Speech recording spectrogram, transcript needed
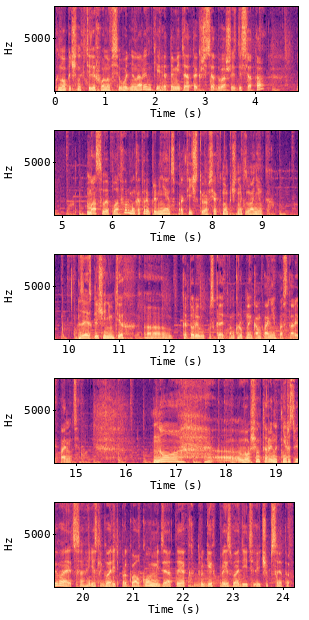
кнопочных телефонов сегодня на рынке, это Mediatek 6260A, массовая платформа, которая применяется практически во всех кнопочных звонилках. За исключением тех, э, которые выпускают там крупные компании по старой памяти. Но, э, в общем-то, рынок не развивается. Если говорить про Qualcomm, Mediatek, других производителей чипсетов,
